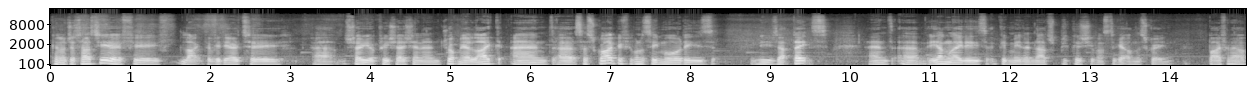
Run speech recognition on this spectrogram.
Can I just ask you if you liked the video to uh, show your appreciation and drop me a like and uh, subscribe if you want to see more of these news updates and um, a young lady's giving me the nudge because she wants to get on the screen. Bye for now.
